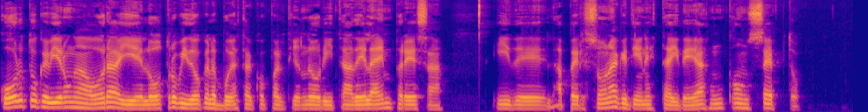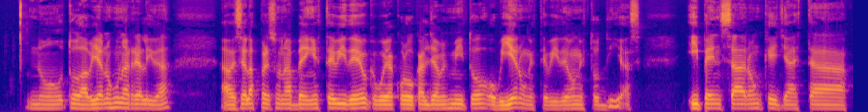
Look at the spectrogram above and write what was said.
corto que vieron ahora y el otro video que les voy a estar compartiendo ahorita de la empresa y de la persona que tiene esta idea. Es un concepto. No, todavía no es una realidad. A veces las personas ven este video que voy a colocar ya mismito o vieron este video en estos días y pensaron que ya está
